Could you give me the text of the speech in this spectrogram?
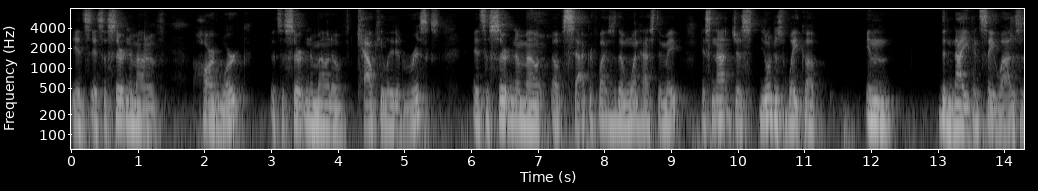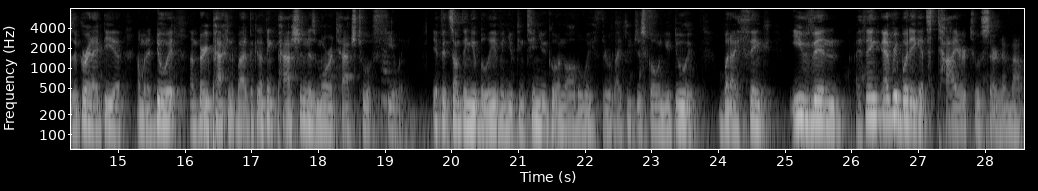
It's it's a certain amount of hard work. It's a certain amount of calculated risks. It's a certain amount of sacrifices that one has to make. It's not just you don't just wake up in the night and say, "Wow, this is a great idea. I'm going to do it. I'm very passionate about it." Because I think passion is more attached to a feeling. If it's something you believe in, you continue going all the way through. Like you just go and you do it. But I think even I think everybody gets tired to a certain amount.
